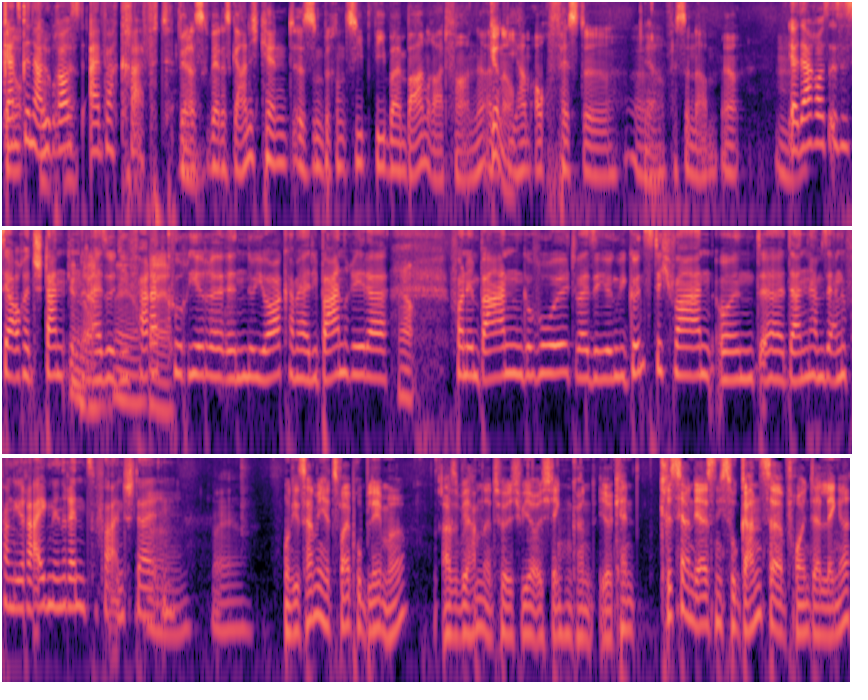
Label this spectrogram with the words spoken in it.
Ganz genau, genau. du brauchst ja. einfach Kraft. Wer, ja. das, wer das gar nicht kennt, ist im Prinzip wie beim Bahnradfahren. Ne? Also genau. Die haben auch feste, äh, ja. feste Narben. Ja. Mhm. Ja, daraus ist es ja auch entstanden. Genau. Also die Fahrradkuriere in New York haben ja die Bahnräder von den Bahnen geholt, weil sie irgendwie günstig waren und äh, dann haben sie angefangen, ihre eigenen Rennen zu veranstalten. Mhm. Und jetzt haben wir hier zwei Probleme. Also wir haben natürlich, wie ihr euch denken könnt, ihr kennt Christian, der ist nicht so ganz der Freund der Länge,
